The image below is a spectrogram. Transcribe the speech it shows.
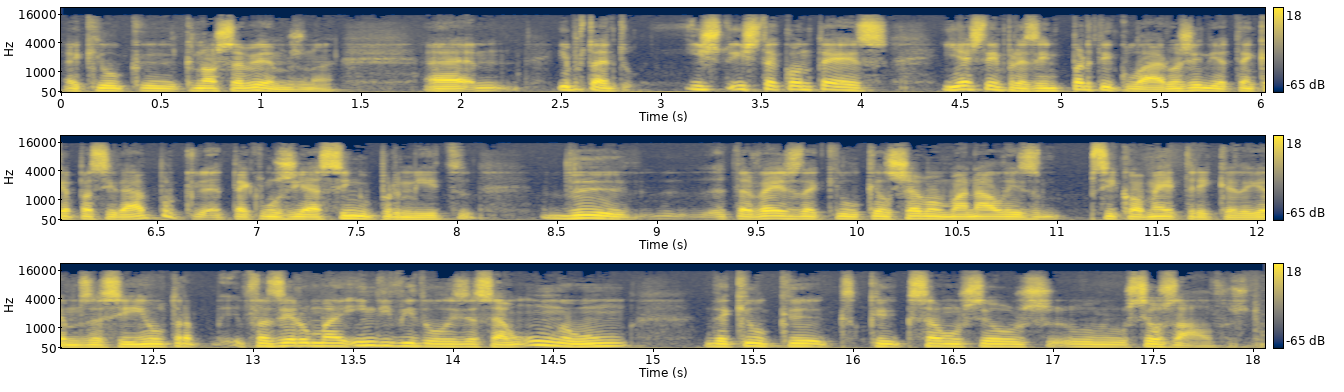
é aquilo que, que nós sabemos. Não é? Uh, e, portanto, isto, isto acontece. E esta empresa em particular, hoje em dia, tem capacidade, porque a tecnologia assim o permite, de, através daquilo que eles chamam de uma análise psicométrica, digamos assim, ultra, fazer uma individualização um a um daquilo que, que, que são os seus, os seus alvos. É?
